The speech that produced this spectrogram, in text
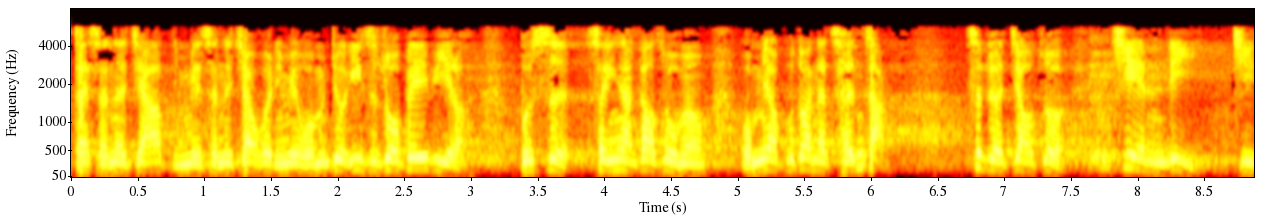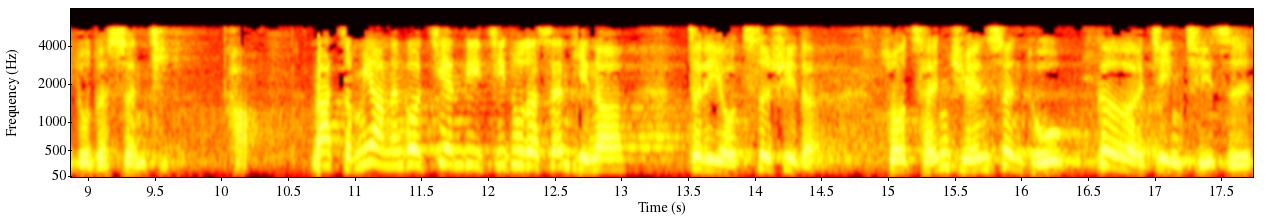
在神的家里面、神的教会里面，我们就一直做 baby 了。不是，圣经上告诉我们，我们要不断的成长，这个叫做建立基督的身体。好。那怎么样能够建立基督的身体呢？这里有次序的说，成全圣徒，各尽其职，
